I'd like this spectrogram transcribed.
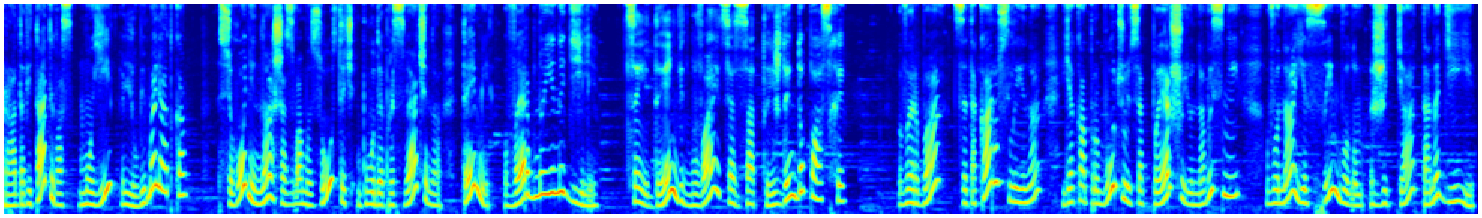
Рада вітати вас, мої любі малятка! Сьогодні наша з вами зустріч буде присвячена темі вербної неділі. Цей день відбувається за тиждень до Пасхи. Верба це така рослина, яка пробуджується першою навесні. Вона є символом життя та надії.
